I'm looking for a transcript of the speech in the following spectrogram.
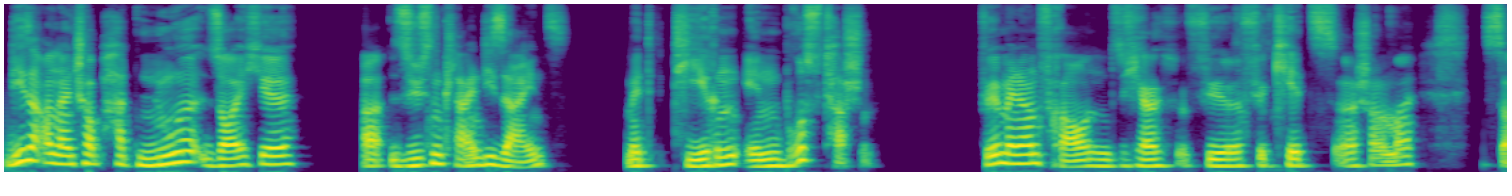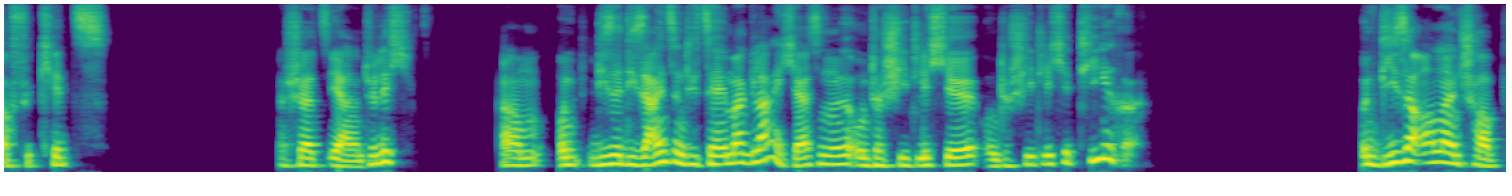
Dieser Online-Shop hat nur solche äh, süßen kleinen Designs mit Tieren in Brusttaschen. für Männer und Frauen sicher für, für Kids. Äh, schauen wir mal. Das ist auch für Kids. Shirts. Ja, natürlich. Ähm, und diese Designs sind jetzt ja immer gleich. Ja? Es sind nur unterschiedliche, unterschiedliche Tiere. Und dieser Online-Shop,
